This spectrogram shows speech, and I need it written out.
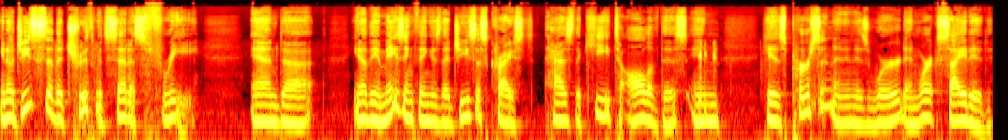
You know, Jesus said the truth would set us free, and uh, you know the amazing thing is that Jesus Christ has the key to all of this in His person and in His Word, and we're excited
